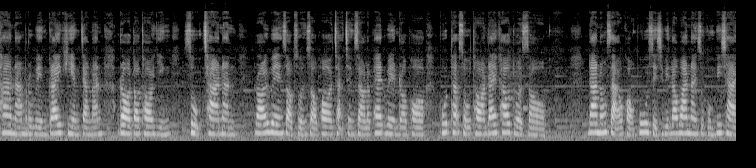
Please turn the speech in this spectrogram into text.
ท่าน้ำบริเวณใกล้เคียงจากนั้น รอตอทอหญิง สุชานันร้อยเวรสอบสวนสพฉะเชิงเซาและแพทย์เวรรอพอพุทธโสธรได้เข้าตรวจสอบ ด้านน้องสาวของผู้เสียชีวิตเล่าว่านายสุขุมพี่ชาย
